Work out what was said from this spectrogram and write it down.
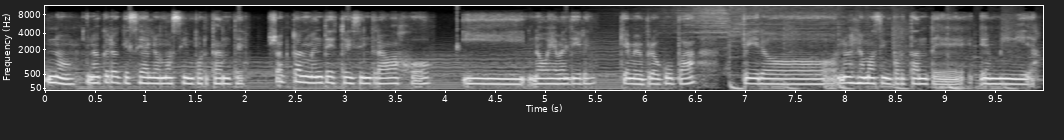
No, no creo que sea lo más importante. Yo actualmente estoy sin trabajo y no voy a mentir que me preocupa, pero no es lo más importante en mi vida.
